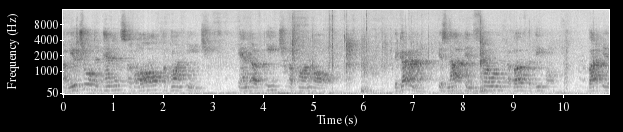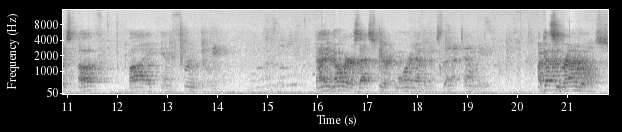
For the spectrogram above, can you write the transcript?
a mutual dependence of all upon each, and of each upon all. The government is not enthroned above the people, but is of, by, and through the people. And I think nowhere is that spirit more in evidence than at town meeting. I've got some ground rules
